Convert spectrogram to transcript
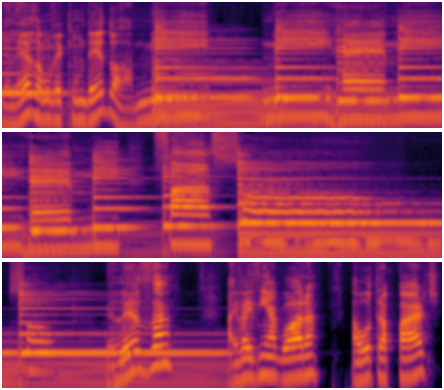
Beleza? Vamos ver com o dedo, ó. Mi, mi, ré, mi, fá, sol, sol. Beleza? Aí vai vir agora a outra parte.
